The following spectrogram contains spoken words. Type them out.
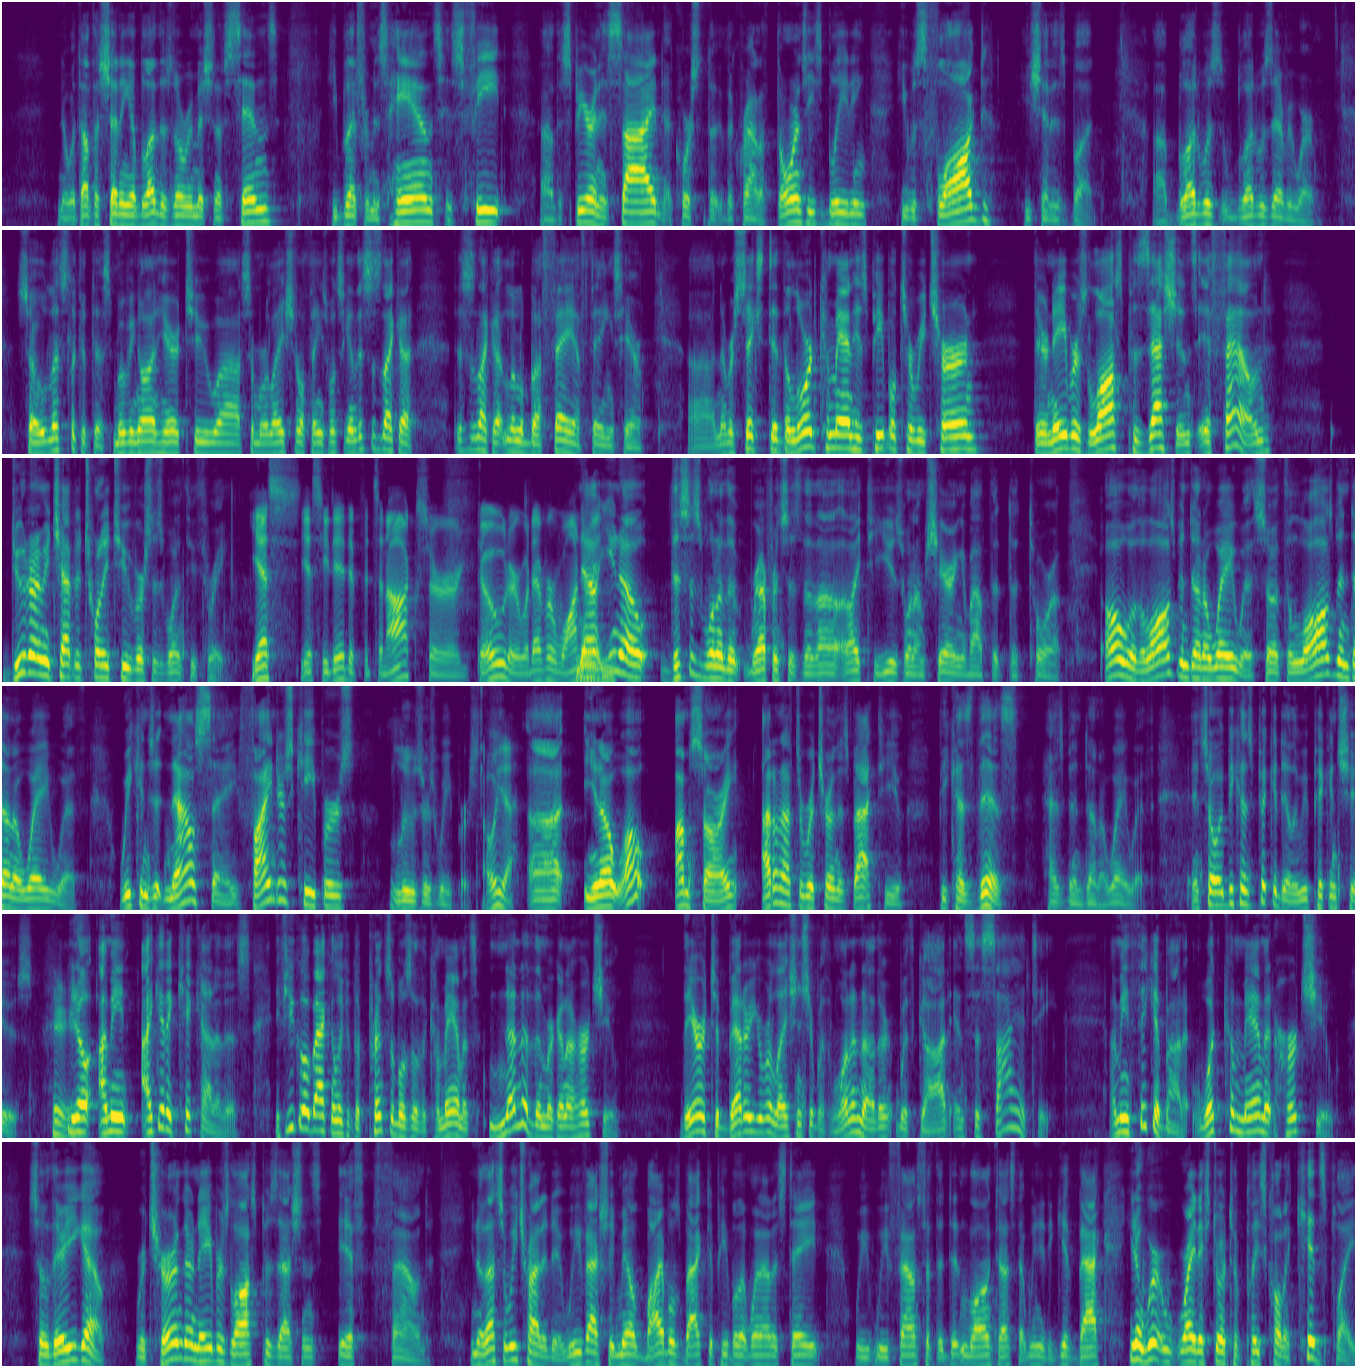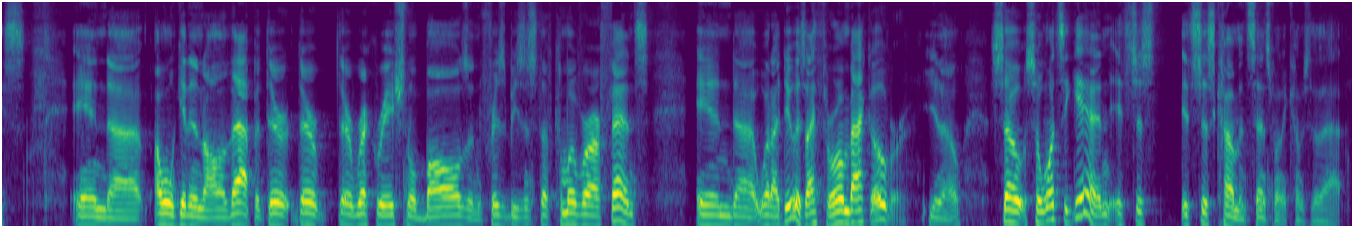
You know, without the shedding of blood, there's no remission of sins. He bled from his hands, his feet, uh, the spear in his side. Of course, the, the crown of thorns. He's bleeding. He was flogged. He shed his blood. Uh, blood was blood was everywhere. So let's look at this. Moving on here to uh, some relational things. Once again, this is like a this is like a little buffet of things here. Uh, number six: Did the Lord command His people to return their neighbors' lost possessions if found? Deuteronomy chapter twenty-two, verses one through three. Yes, yes, he did. If it's an ox or a goat or whatever wandering. Now, you know, this is one of the references that I like to use when I'm sharing about the, the Torah. Oh, well, the law's been done away with. So if the law's been done away with, we can just now say finders, keepers, losers, weepers. oh yeah, Uh, you know, well, I'm sorry. I don't have to return this back to you because this has been done away with. And so it becomes Piccadilly. We pick and choose. You know, I mean, I get a kick out of this. If you go back and look at the principles of the commandments, none of them are going to hurt you. They are to better your relationship with one another, with God, and society. I mean, think about it. What commandment hurts you? So there you go. Return their neighbor's lost possessions if found. You know, that's what we try to do. We've actually mailed Bibles back to people that went out of state. We we found stuff that didn't belong to us that we need to give back. You know, we're right next door to a place called a kids' place, and uh, I won't get into all of that. But their their their recreational balls and frisbees and stuff come over our fence, and uh, what I do is I throw them back over. You know, so so once again, it's just it's just common sense when it comes to that.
